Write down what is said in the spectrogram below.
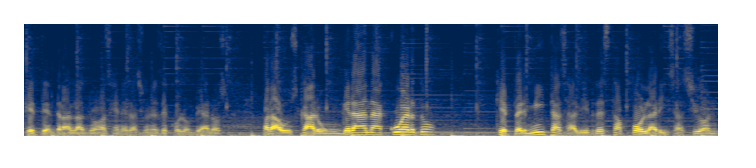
que tendrán las nuevas generaciones de colombianos para buscar un gran acuerdo que permita salir de esta polarización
